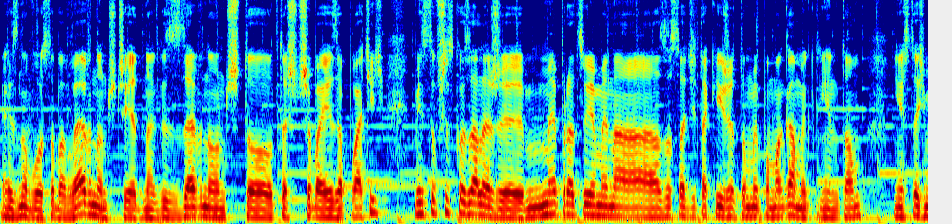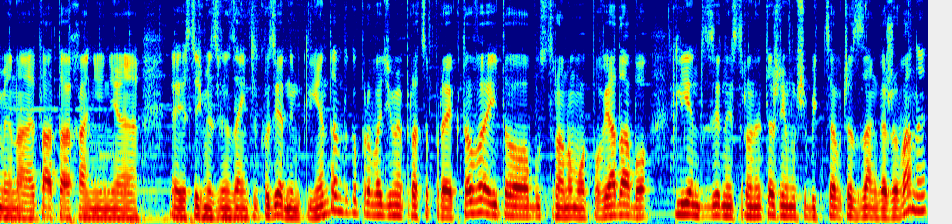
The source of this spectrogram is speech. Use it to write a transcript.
e, znowu osoba wewnątrz, czy jednak z zewnątrz, to też trzeba je zapłacić, więc to wszystko zależy. My pracujemy na zasadzie takiej, że to my pomagamy klientom, nie jesteśmy na etatach, ani nie e, jesteśmy związani tylko z jednym klientem, tylko prowadzimy prace projektowe i to obu stronom odpowiada, bo klient z jednej strony też nie musi być cały czas zaangażowany,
